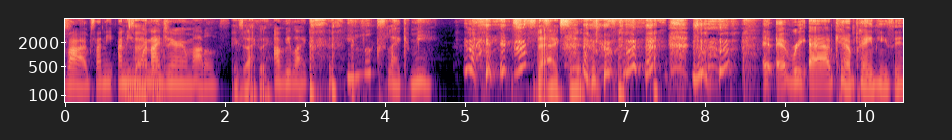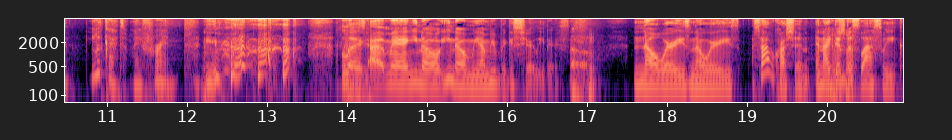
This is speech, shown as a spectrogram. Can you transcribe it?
crossed. vibes. I need I need more Nigerian models. Exactly. I'll be like, he looks like me. Just- The accent. At every ad campaign he's in, look at my friend. You know? look, I, man, you know, you know me. I'm your biggest cheerleader. So no worries, no worries. So I have a question, and I Yeah, did this last week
